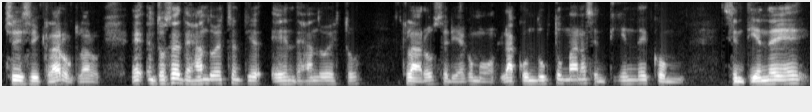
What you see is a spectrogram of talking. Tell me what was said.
Sí, sí, claro, claro. E, entonces, dejando esto, dejando esto claro, sería como la conducta humana se entiende, con, se entiende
